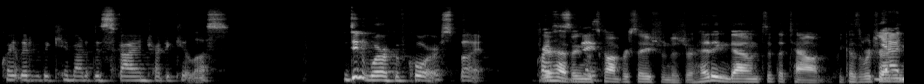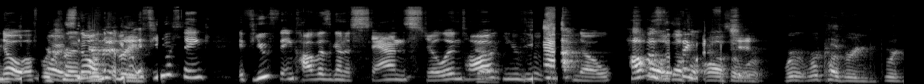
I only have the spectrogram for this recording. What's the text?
quite literally came out of the sky and tried to kill us. It didn't work, of course, but You're crisis of having this conversation as you're heading down to the town because we're trying. Yeah. No. Of course. no. we're If, trying- if you think if you think Hava's gonna stand still and talk, you Yeah. no. How was Oh, the thing? also, also we're, we're we're covering we're,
